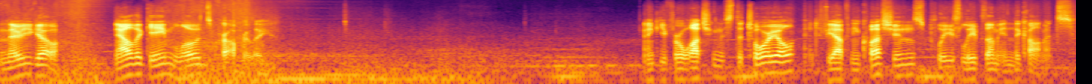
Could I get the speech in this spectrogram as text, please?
And there you go. Now the game loads properly. Thank you for watching this tutorial, and if you have any questions, please leave them in the comments.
